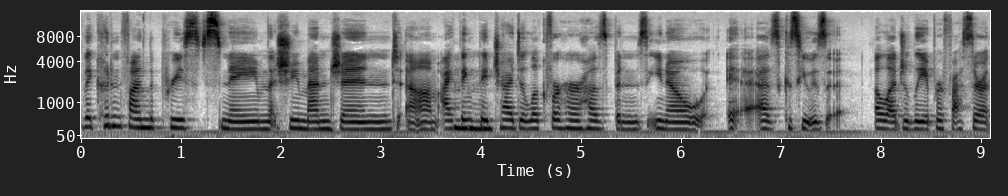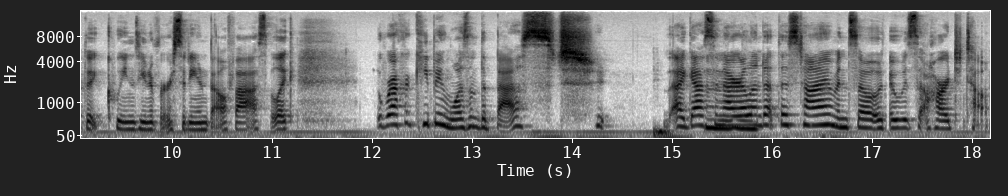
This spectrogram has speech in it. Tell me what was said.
They couldn't find the priest's name that she mentioned. Um, I think they tried to look for her husband's, you know, as because he was allegedly a professor at the Queen's University in Belfast. But like, record keeping wasn't the best, I guess, in mm-hmm. Ireland at this time, and so it was hard to tell.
